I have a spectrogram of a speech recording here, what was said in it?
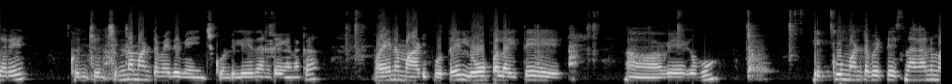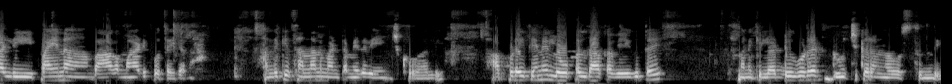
సరే కొంచెం చిన్న మంట మీద వేయించుకోండి. లేదంటే గనక పైన మాడిపోతాయి. లోపలైతే వేగవు. ఎక్కువ మంట పెట్టేసినా కానీ మళ్ళీ పైన బాగా మాడిపోతాయి కదా. అందుకే సన్నని మంట మీద వేయించుకోవాలి. అప్పుడైతేనే లోపల దాకా వేగుతాయి. మనకి లడ్డు కూడా రుచికరంగా వస్తుంది.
